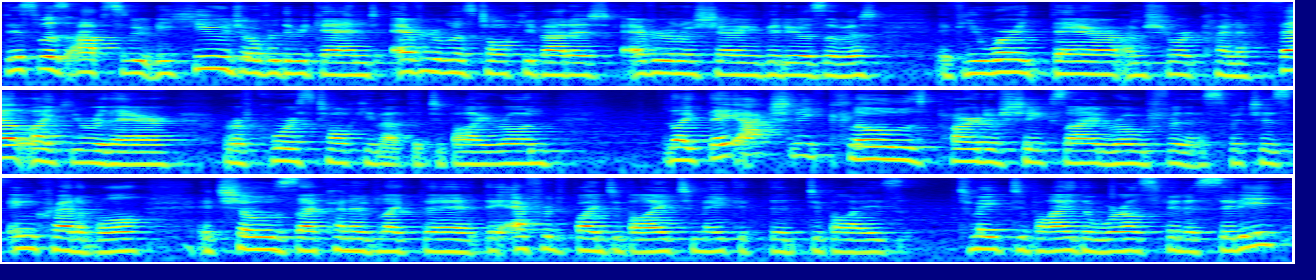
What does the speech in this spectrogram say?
this was absolutely huge over the weekend. Everyone was talking about it. Everyone was sharing videos of it. If you weren't there, I'm sure it kind of felt like you were there. We're of course talking about the Dubai Run like they actually closed part of Sheikh Zayed Road for this, which is incredible. It shows that kind of like the the effort by Dubai to make it the Dubai's to make Dubai the world's fittest city.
